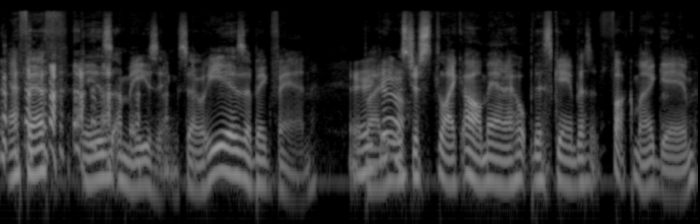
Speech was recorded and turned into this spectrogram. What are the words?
FF is amazing, so he is a big fan. There but he was just like, oh man, I hope this game doesn't fuck my game.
